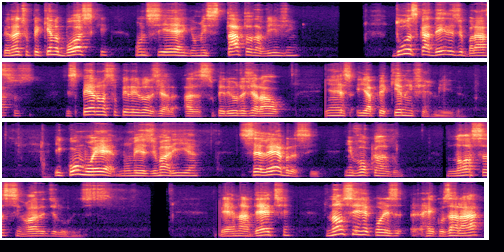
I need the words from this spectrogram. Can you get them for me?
Perante o pequeno bosque onde se ergue uma estátua da Virgem, duas cadeiras de braços esperam a superiora, a superiora geral e a pequena enfermeira. E como é no mês de Maria, celebra-se invocando Nossa Senhora de Lourdes. Bernadette não se recusará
